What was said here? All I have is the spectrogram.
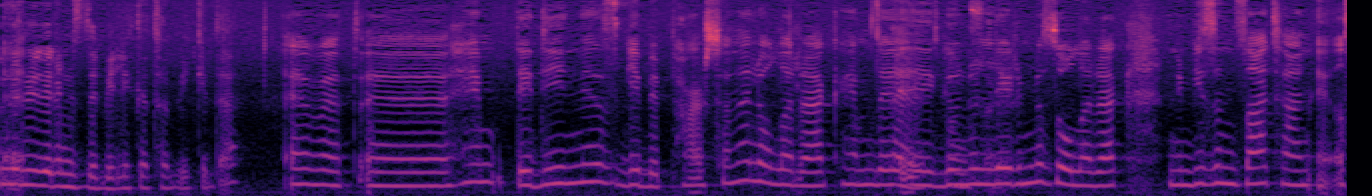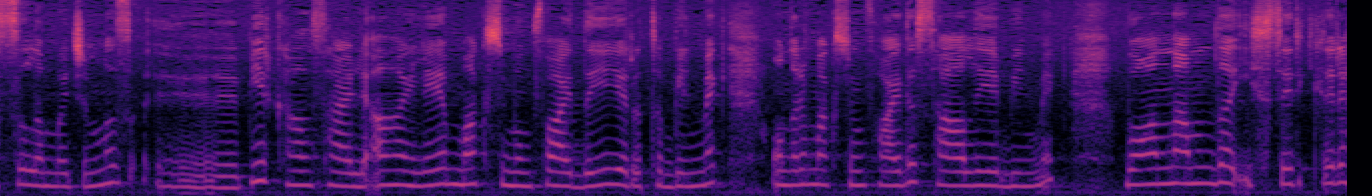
Gönüllülerimizle birlikte tabii ki de. Evet, e, hem dediğiniz gibi personel olarak hem de Evet, e, gönüllerimiz olarak hani bizim zaten e, asıl amacımız e, bir kanserli aileye maksimum faydayı yaratabilmek, onlara maksimum fayda sağlayabilmek. Bu anlamda istedikleri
